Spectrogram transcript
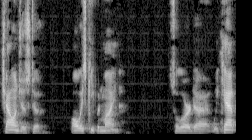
challenges to always keep in mind. So, Lord, uh, we can't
